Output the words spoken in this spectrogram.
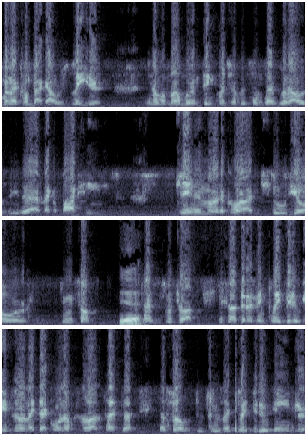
when I come back hours later, you know, my mom wouldn't think much of it sometimes, but I was either at like a boxing gym or at a karate studio or doing something. Yeah. Sometimes this would drop. it's not that I didn't play video games or anything like that growing up, because a lot of times that, that's what I would do too, is like play video games or,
